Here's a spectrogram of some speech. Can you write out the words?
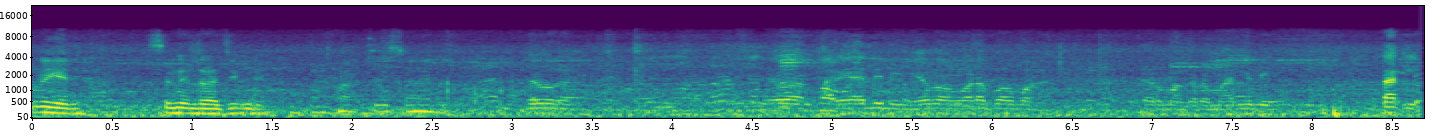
कुठे गेले? सुनील राजे कुठे? हे बघा हे बघा थाळी आलेली हे बघा वडापाव बघा गरमागरम आलेली टाकले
